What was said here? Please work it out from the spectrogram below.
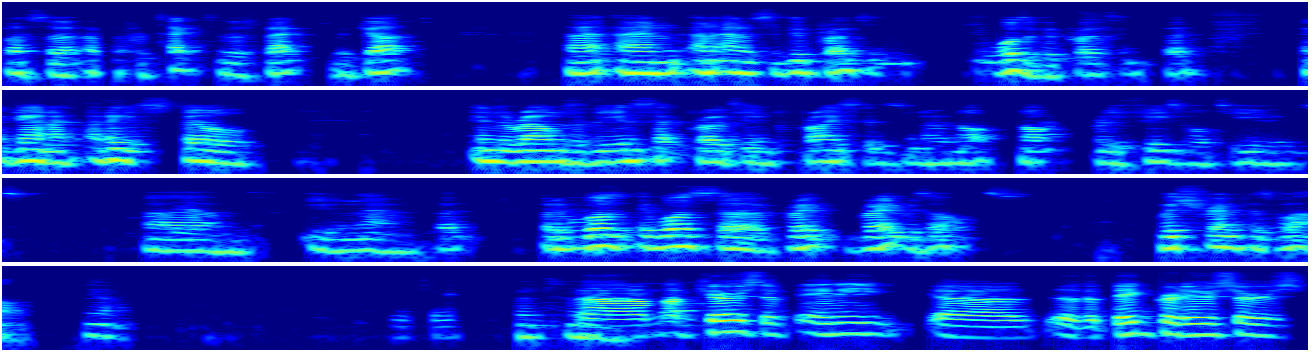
plus a, a protective effect for the gut, uh, and, and and it's a good protein. It was a good protein, but again, I, I think it's still in the realms of the insect protein prices, you know, not not really feasible to use um, even now. But but it was it was uh, great great results with shrimp as well. Yeah. okay. But uh, Um, I'm curious if any uh, of the big producers,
